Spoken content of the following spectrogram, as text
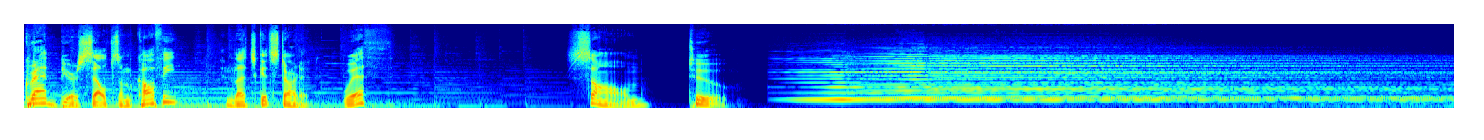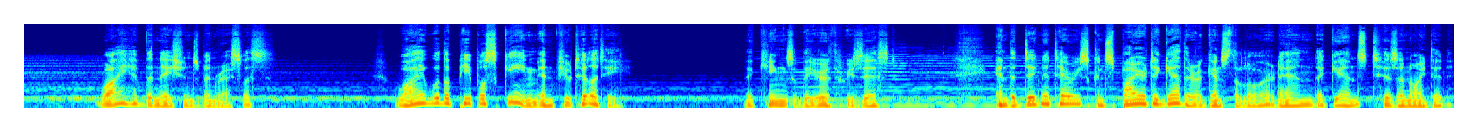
grab yourself some coffee, and let's get started with Psalm 2. Why have the nations been restless? Why will the people scheme in futility? The kings of the earth resist, and the dignitaries conspire together against the Lord and against his anointed,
